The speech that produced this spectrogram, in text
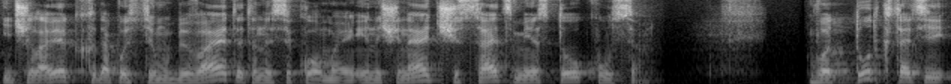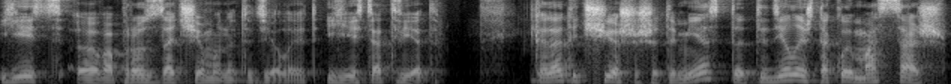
И человек, допустим, убивает это насекомое и начинает чесать место укуса. Вот тут, кстати, есть э, вопрос, зачем он это делает, и есть ответ. Когда ты чешешь это место, ты делаешь такой массаж.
